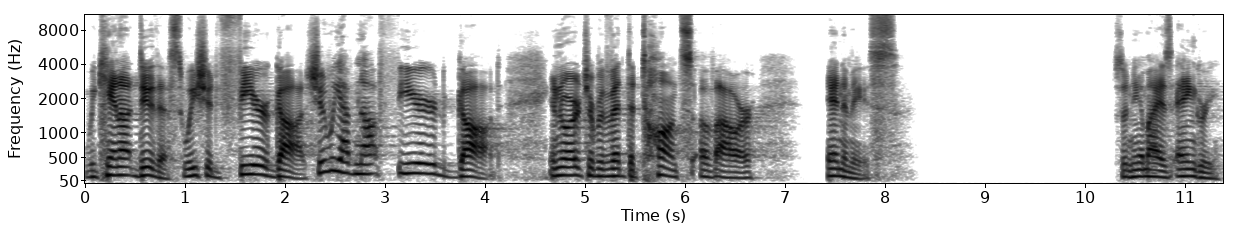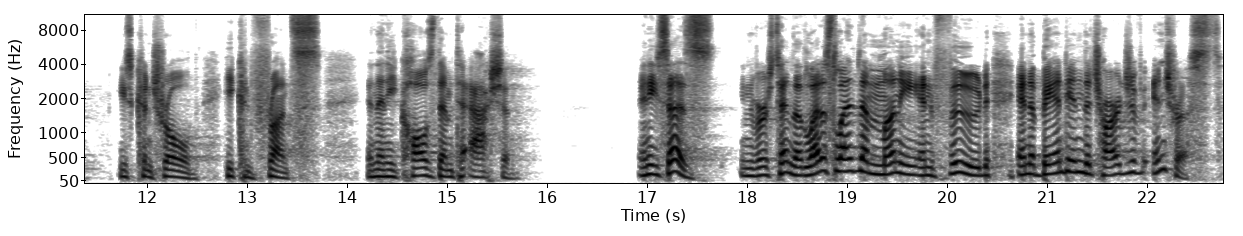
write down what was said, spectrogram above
We cannot do this. We should fear God. Should we have not feared God in order to prevent the taunts of our enemies? So Nehemiah is angry. He's controlled. He confronts. And then he calls them to action. And he says, in verse 10 that let us lend them money and food and abandon the charge of interest.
